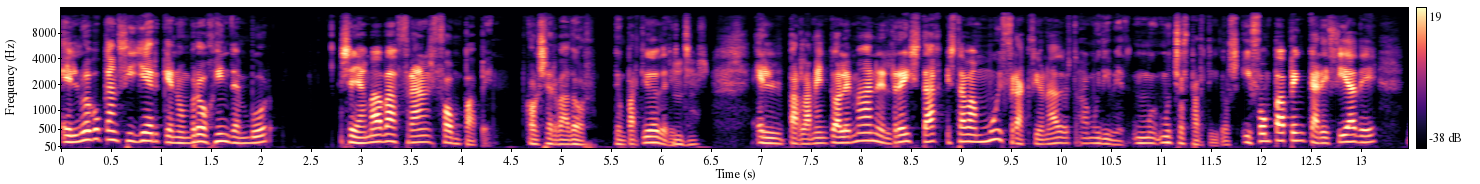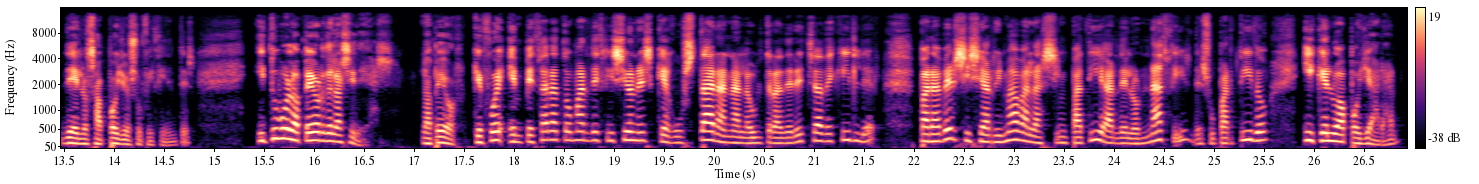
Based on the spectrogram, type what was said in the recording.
El nuevo canciller que nombró Hindenburg se llamaba Franz von Papen, conservador, de un partido de derechas. El Parlamento alemán, el Reichstag, estaba muy fraccionado, estaba muy muchos partidos. Y von Papen carecía de, de los apoyos suficientes. Y tuvo la peor de las ideas. La peor, que fue empezar a tomar decisiones que gustaran a la ultraderecha de Hitler para ver si se arrimaba las simpatías de los nazis, de su partido, y que lo apoyaran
